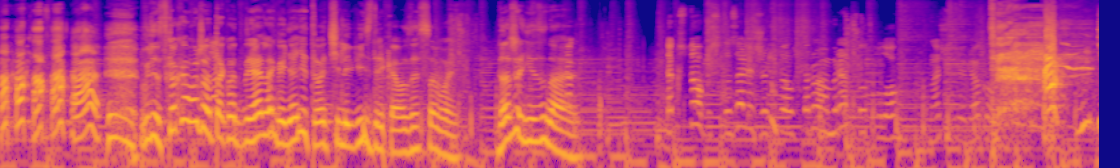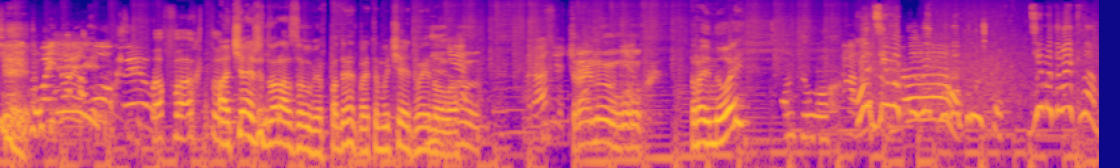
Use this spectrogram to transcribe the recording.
Блин, сколько можно так вот реально гонять этого телевизорика за собой? Даже не знаю. Так сказали же, кто второй умрет, тот лох. Значит, Серега. Чей двойной лох, Эу. По факту. А чай же два раза умер подряд, поэтому чай двойной лох. Разве? Тройной лох. Тройной? Он лох. А, О, ну, Дима, да. прыгай на кружку. Дима, давай к нам.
